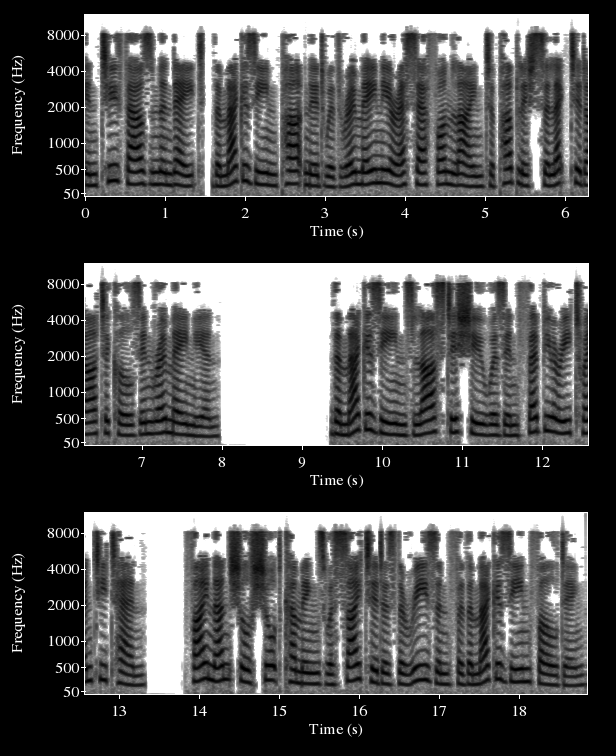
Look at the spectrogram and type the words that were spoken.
In 2008, the magazine partnered with Romania SF Online to publish selected articles in Romanian. The magazine's last issue was in February 2010. Financial shortcomings were cited as the reason for the magazine folding.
